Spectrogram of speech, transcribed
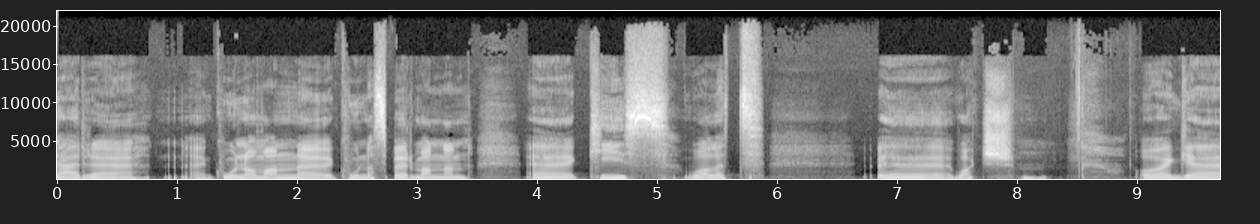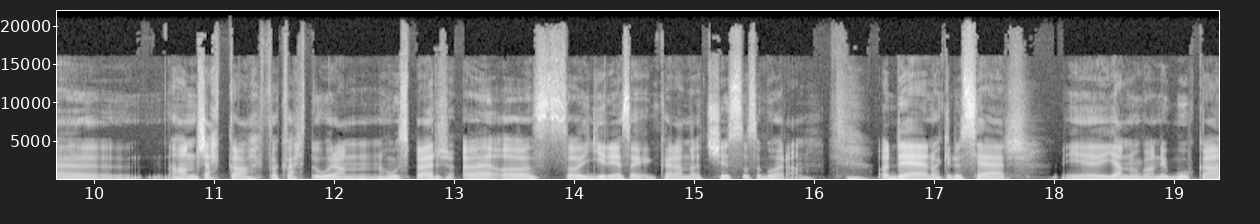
der eh, kone og mann eh, Kona spør mannen eh, keys, wallet, eh, watch. Mhm. Og eh, han sjekker for hvert ord han, hun spør, eh, og så gir de seg hverandre et kyss, og så går han. Og det er noe du ser gjennomgående i boka.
